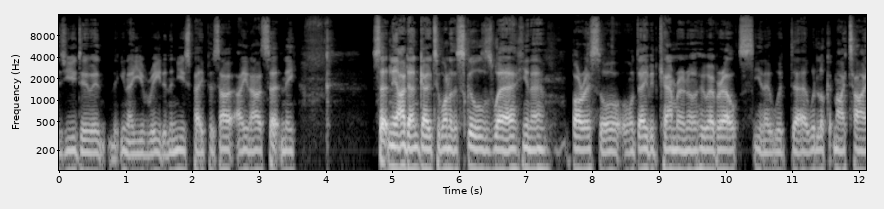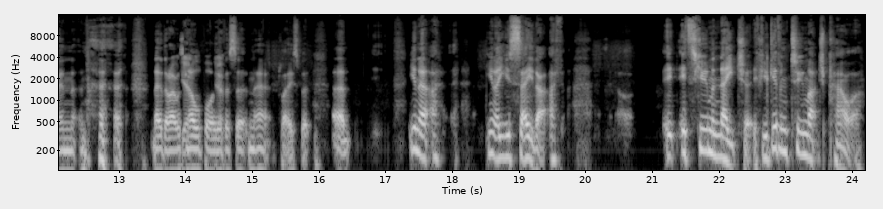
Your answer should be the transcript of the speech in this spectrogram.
as you do. In you know, you read in the newspapers. I, I you know, I certainly certainly I don't go to one of the schools where you know Boris or, or David Cameron or whoever else you know would uh, would look at my tie and, and know that I was yeah, an old boy yeah. of a certain uh, place. But um, you know, I, you know, you say that I, it, it's human nature. If you're given too much power,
